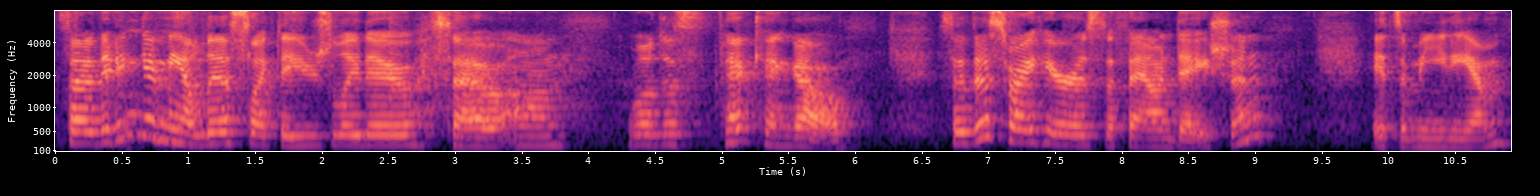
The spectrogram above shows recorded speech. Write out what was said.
So they didn't give me a list like they usually do. So um, we'll just pick and go. So this right here is the foundation. It's a medium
